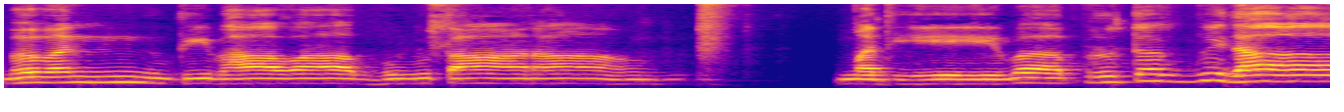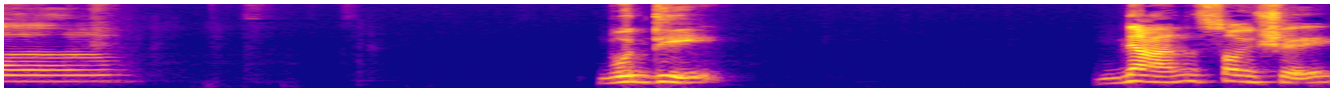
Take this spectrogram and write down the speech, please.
भवन्ति भावा भूतानां मत्येव पृथग्विधा। बुद्धी ज्ञान संशय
